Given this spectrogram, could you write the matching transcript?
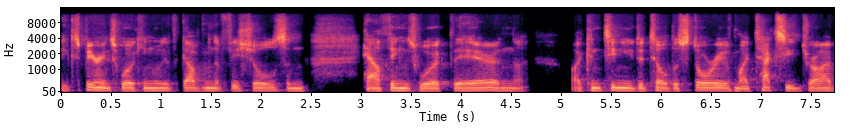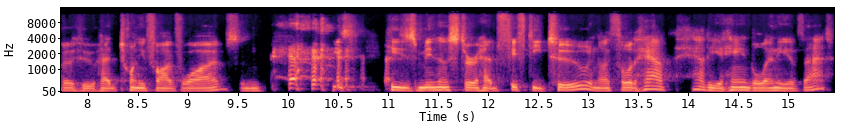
experience working with government officials and how things work there. And uh, I continue to tell the story of my taxi driver who had 25 wives and his, his, minister had 52. And I thought, how, how do you handle any of that?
